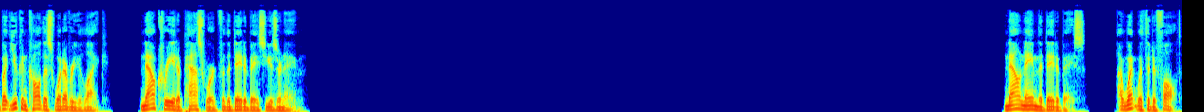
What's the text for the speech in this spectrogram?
but you can call this whatever you like. Now create a password for the database username. Now name the database. I went with the default.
